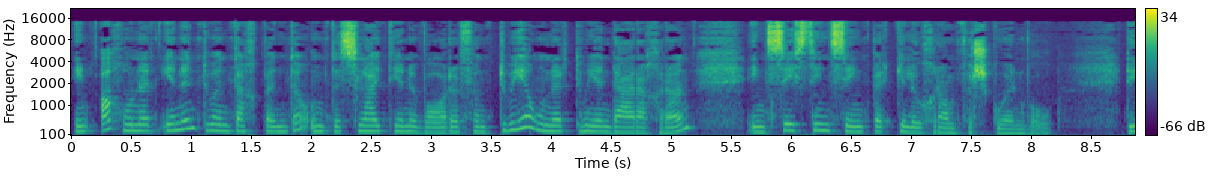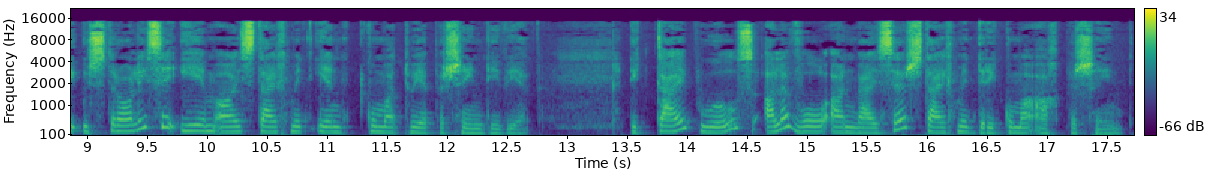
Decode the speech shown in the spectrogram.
en 821 punte om te sluit teen 'n waarde van R232,16 per kilogram verskoon wol. Die Australiese EMI styg met 1,2% die week. Die Cape Wools alle wol aanwysers styg met 3,8%.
